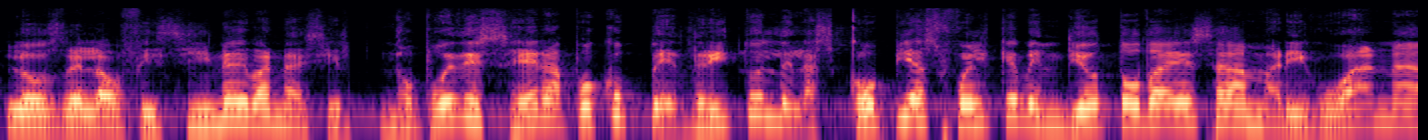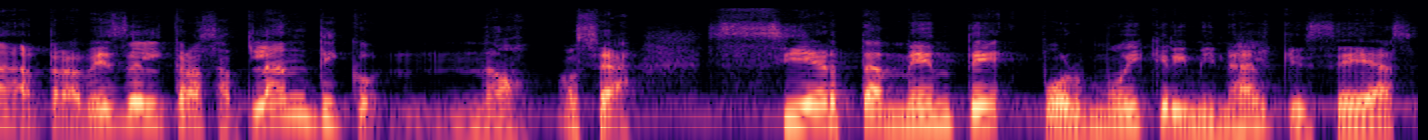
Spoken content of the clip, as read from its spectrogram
los de la oficina y van a decir, no puede ser, ¿a poco Pedrito el de las copias fue el que vendió toda esa marihuana a través del transatlántico? No, o sea, ciertamente, por muy criminal que seas,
